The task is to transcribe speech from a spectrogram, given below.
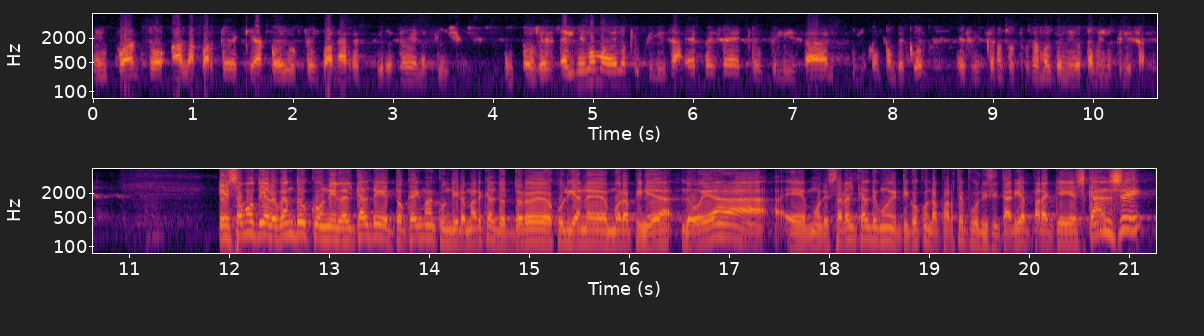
en cuanto a la parte de qué acueductos van a recibir ese beneficio. Entonces, el mismo modelo que utiliza EPC, que utiliza el curso con Fondecon, es el que nosotros hemos venido también utilizando. Estamos dialogando con el alcalde de Tocaima, Cundinamarca, el doctor eh, Julián eh, Mora Pineda. Lo voy a eh, molestar, alcalde, un momentico con la parte publicitaria para que descanse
